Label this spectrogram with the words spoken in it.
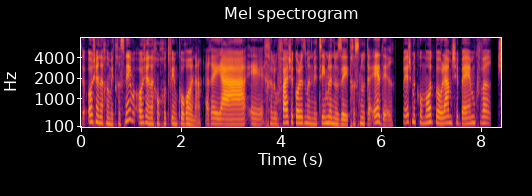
זה או שאנחנו מתחסנים או שאנחנו חוטפים קורונה. הרי החלופה שכל הזמן מציעים לנו זה התחסנות העדר. ויש מקומות בעולם שבהם כבר 60-70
